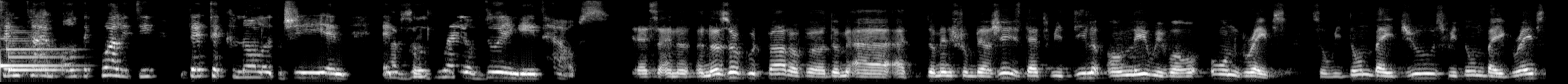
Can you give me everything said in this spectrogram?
same time, all the quality, the technology and and Absolutely. good way of doing it helps. Yes, and another good part of uh, uh, at Domaine Schlumberger is that we deal only with our own grapes. So we don't buy juice, we don't buy grapes.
